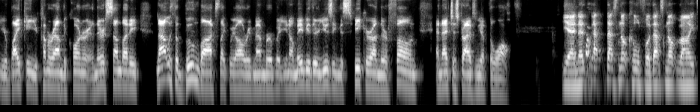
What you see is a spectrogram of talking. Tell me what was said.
you're biking, you come around the corner, and there's somebody not with a boom box like we all remember, but you know, maybe they're using the speaker on their phone, and that just drives me up the wall. Yeah, no, that, that's not called for. That's not right.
